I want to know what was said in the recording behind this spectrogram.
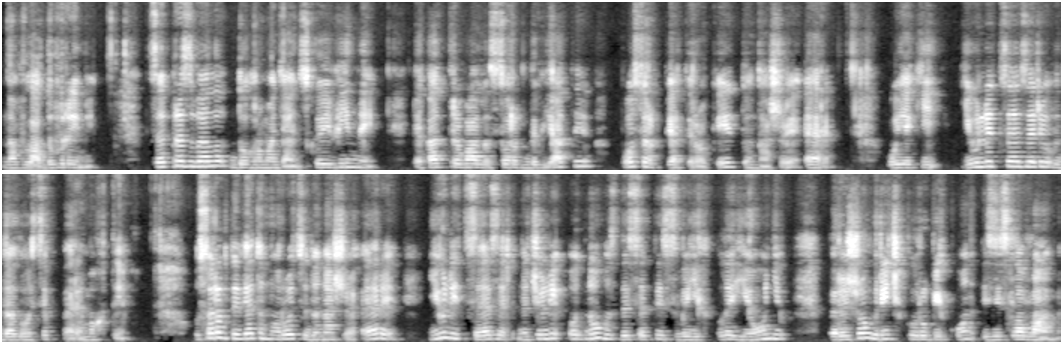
на владу в Римі. Це призвело до громадянської війни, яка тривала з 49 по 45 роки до нашої ери, у якій Юлію Цезарю вдалося перемогти. У 49-му році до нашої ери Юлій Цезар на чолі одного з десяти своїх легіонів перейшов річку Рубікон зі словами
